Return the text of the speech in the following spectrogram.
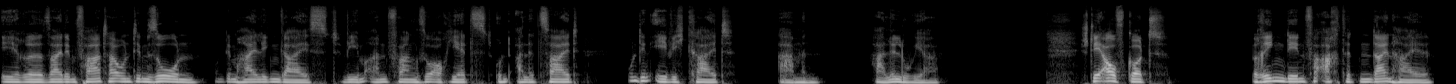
Ehre sei dem Vater und dem Sohn und dem Heiligen Geist, wie im Anfang, so auch jetzt und alle Zeit und in Ewigkeit. Amen. Halleluja. Steh auf, Gott, bring den Verachteten dein Heil.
